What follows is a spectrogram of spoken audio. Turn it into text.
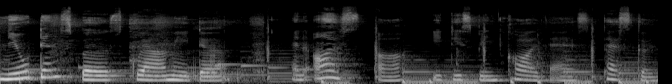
newtons per square meter and also it is been called as Pascal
